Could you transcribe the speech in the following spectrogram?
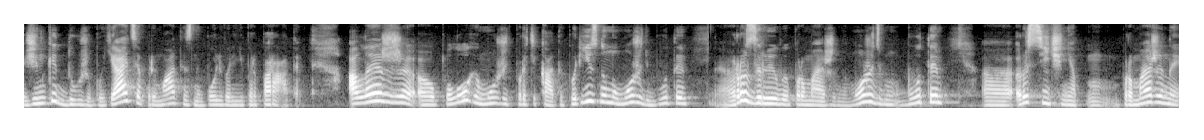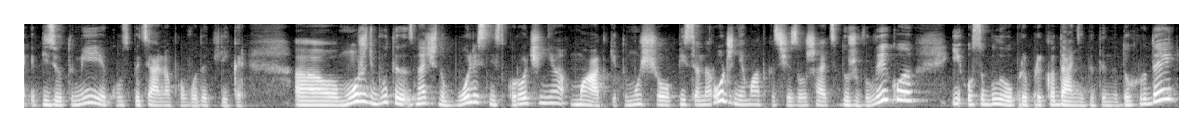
жінки дуже бояться приймати знеболювальні препарати. Але ж е, пологи можуть протікати по-різному, можуть бути е, розриви промежини, можуть бути е, розсічення промежини, епізіотомії, яку спеціально проводить лікар. Е, Можуть бути значно болісні скорочення матки, тому що після народження матка ще залишається дуже великою, і особливо при прикладанні дитини до грудей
